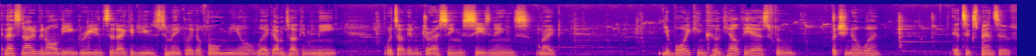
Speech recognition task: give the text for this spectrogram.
And that's not even all the ingredients that I could use to make like a full meal. Like I'm talking meat, we're talking dressings, seasonings, like your boy can cook healthy ass food. But you know what? It's expensive.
